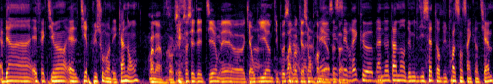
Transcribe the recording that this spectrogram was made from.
eh bien, effectivement, elle tire plus souvent des canons. Voilà, donc c'est une société de tir, mais euh, qui a oublié un petit peu sa vocation voilà. première, c'est ça C'est vrai que, ben, notamment en 2017, lors du 350e,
